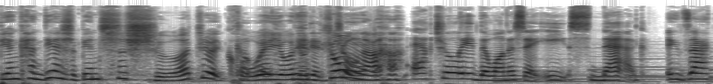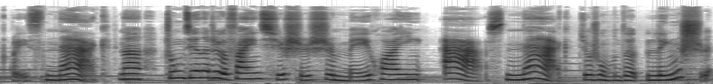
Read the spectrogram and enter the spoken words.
边看电视边吃蛇，这口味有点重啊。Actually, they want to say eat snack. Exactly, snack。那中间的这个发音其实是梅花音 a snack，就是我们的零食。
